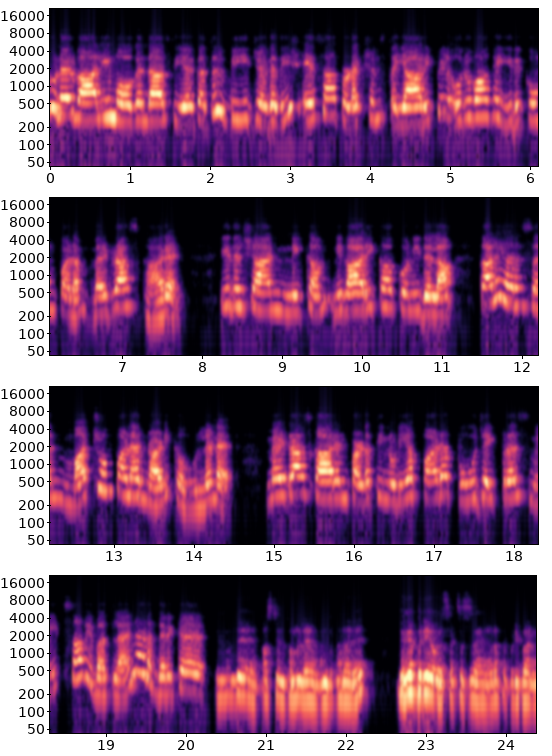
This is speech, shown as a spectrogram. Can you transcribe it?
இயக்குனர் வாலி மோகன்தாஸ் இயக்கத்தில் பி. ஜெகதீஷ் எஸ்ஆ புரொடக்ஷன்ஸ் தயாரிப்பில் உருவாக இருக்கும் படம் மெட்ராஸ்காரன். இதில் ஷான் நிக்கம் நிகாரிகா கொனிடலா கலையரசன் மற்றும் பலர் நடிக்க உள்ளனர். மெட்ராஸ்காரன் படத்தினுடைய பட பூஜை பிரஸ் மீட் சமீபத்துல நடந்திருக்கு. இது வந்து ஃபர்ஸ்ட் தமிழில் வந்து வராரு மிகப்பெரிய ஒரு சக்சஸ் இடத்தை பிடிப்பாரு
